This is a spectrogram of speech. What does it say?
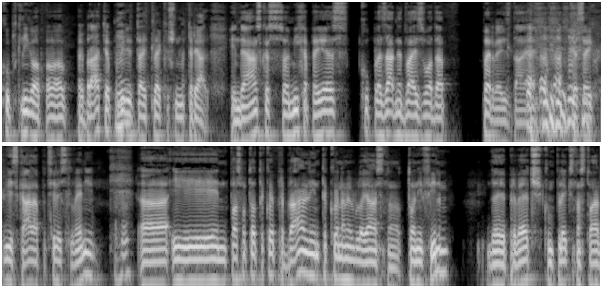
kup knjigo, pa prebrati jo, pa videti, da je tle kakšen material. In dejansko so Miha pa jaz kupila zadnje dva izvoda. Prve izdaje, ki so jih iskala po celi Sloveniji. Uh, in pa smo to takoj prebrali, in tako nam je bilo jasno, to ni film, da je preveč kompleksna stvar,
